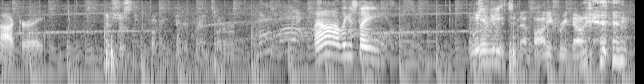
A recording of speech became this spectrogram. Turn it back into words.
Oh, great. It's just fucking fingerprints, whatever. Well, at least they. At least Give we you- get to see that body freak out again.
